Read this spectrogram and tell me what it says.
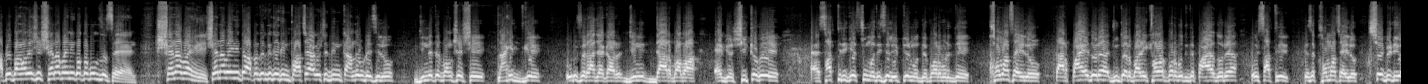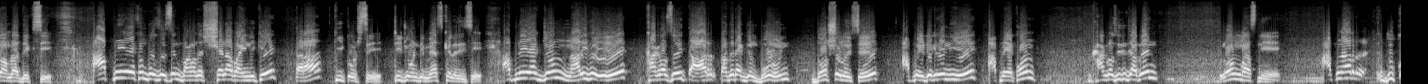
আপনি বাংলাদেশের সেনাবাহিনীর কথা বলতেছেন। সেনাবাহিনী সেনাবাহিনী তো আপনাদেরকে যেদিন পাঁচই আগস্টের দিন কান্দে উঠেছিল জিনেতের বংশের সে নাহিদকে, উরুফে রাজাকার, যিনি দার বাবা, একজন শিক্ষক হয়ে ছাত্রীকে চুমা দিয়েছে লিফটের মধ্যে, পরবর্তীতে ক্ষমা চাইলো। তার পায়ে ধরে জুতার বাড়ি খাওয়ার পরবর্তীতে পায়ে ধরে ওই ছাত্রীর কাছে ক্ষমা চাইলো। সেই ভিডিও আমরা দেখছি। আপনি এখন বলতেছেন বাংলাদেশ সেনাবাহিনীকে তারা কি করছে? টি টোয়েন্টি ম্যাচ খেলে দিয়েছে। আপনি একজন নারী হয়ে খাগড়াছড়ি তার, তাদের একজন বোন দর্শন হয়েছে। আপনি এটাকে নিয়ে, আপনি এখন খাগড়াছড়ি যাবেন লং মাছ নিয়ে। আপনার দুঃখ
